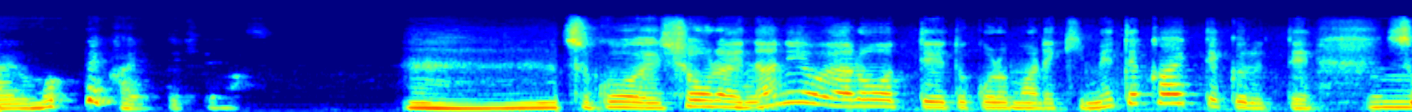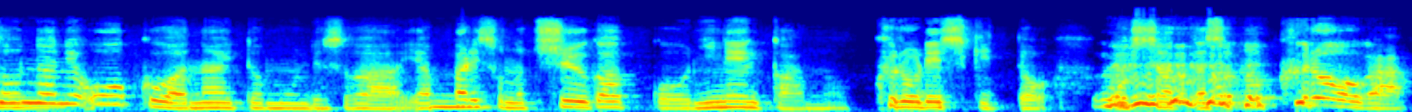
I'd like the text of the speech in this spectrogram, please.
えを持って帰ってきてます。うん、すごい。将来何をやろうっていうところまで決めて帰ってくるって、そんなに多くはないと思うんですが、やっぱりその中学校2年間の黒レシキとおっしゃった その苦労が、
